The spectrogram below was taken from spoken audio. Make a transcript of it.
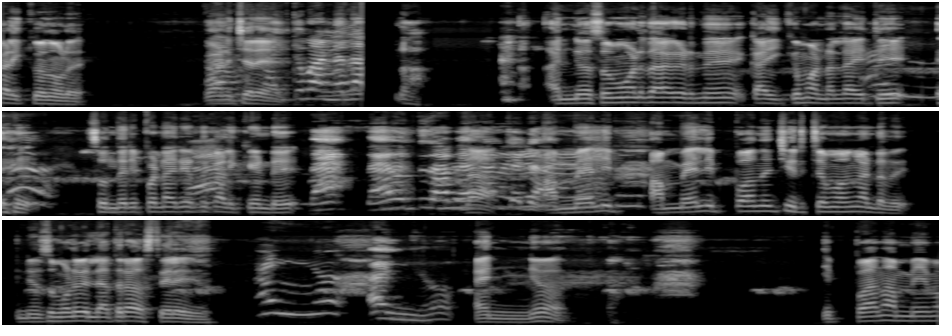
കളിക്കുമെന്നോൾ കാണിച്ചാലേ അന്വേഷ് മോൾ ഇതാ കിടന്ന് കൈക്ക് മണ്ണലായിട്ട് സുന്ദരിപ്പണ്ണായിട്ട് എടുത്ത് കളിക്കുന്നുണ്ട് അമ്മയിൽ അമ്മയിൽ ഇപ്പൊ ഒന്ന് ചിരിച്ചമ്മ കണ്ടത്. അന്വേഷ് മോൾ വല്ലാത്തൊരു അവസ്ഥയിലായിരുന്നു അഞ്ഞു ഇപ്പൊ അമ്മയും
